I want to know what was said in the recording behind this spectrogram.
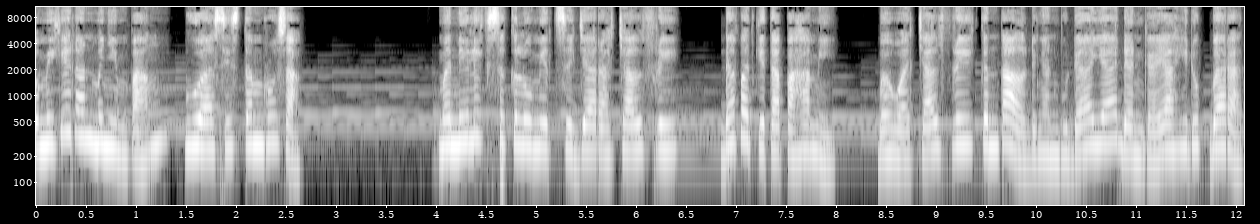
Pemikiran menyimpang, buah sistem rusak. Menilik sekelumit sejarah child free, dapat kita pahami bahwa child free kental dengan budaya dan gaya hidup barat.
